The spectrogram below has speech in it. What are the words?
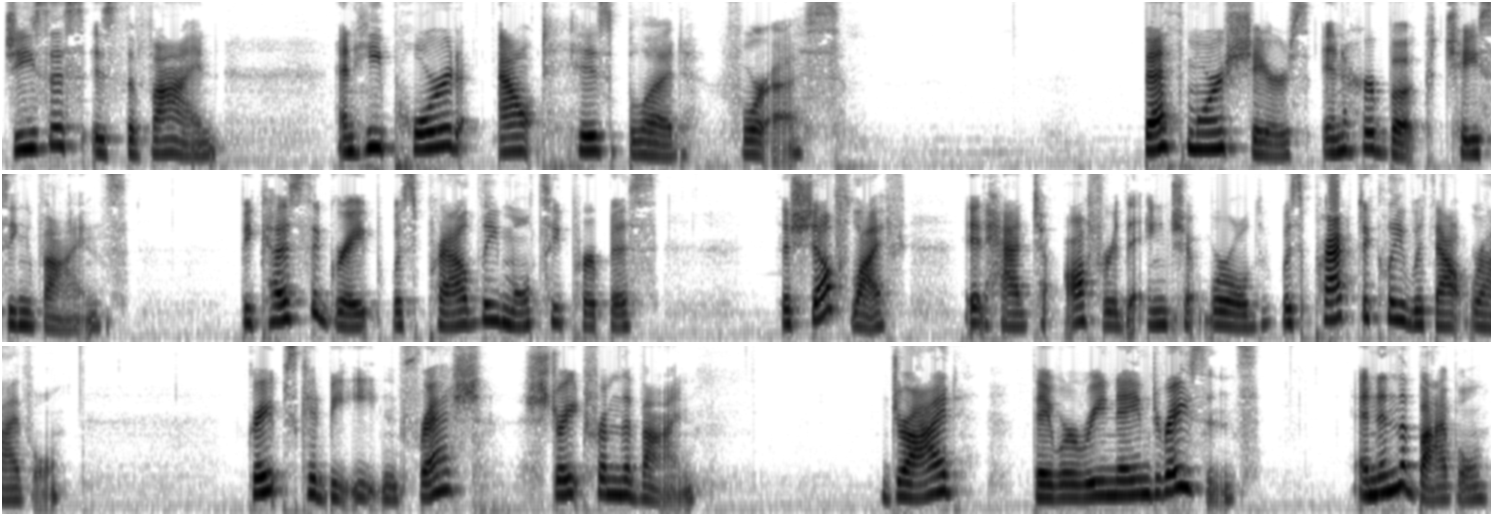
Jesus is the vine, and he poured out his blood for us. Beth Moore shares in her book Chasing Vines because the grape was proudly multi purpose, the shelf life it had to offer the ancient world was practically without rival. Grapes could be eaten fresh, straight from the vine. Dried, they were renamed raisins, and in the Bible,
